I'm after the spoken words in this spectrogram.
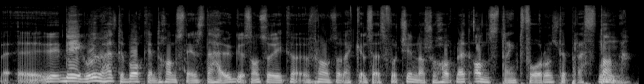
Det går jo helt tilbake til Hans Nilsen Hauge, sånn som gikk fram som vekkelsesforkynner, så havna et anstrengt forhold til prestene. Eh,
